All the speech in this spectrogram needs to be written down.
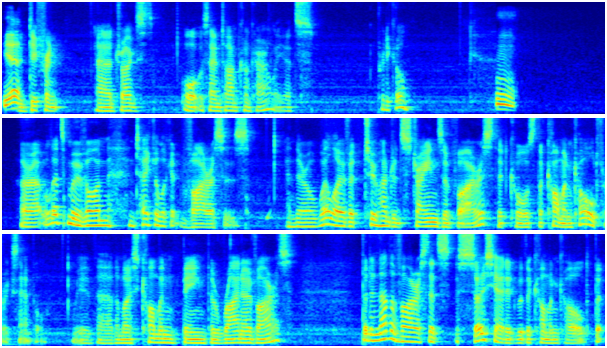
Yeah, with different uh, drugs all at the same time concurrently. It's pretty cool. All right, well, let's move on and take a look at viruses. And there are well over 200 strains of virus that cause the common cold, for example, with uh, the most common being the rhinovirus. But another virus that's associated with the common cold, but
